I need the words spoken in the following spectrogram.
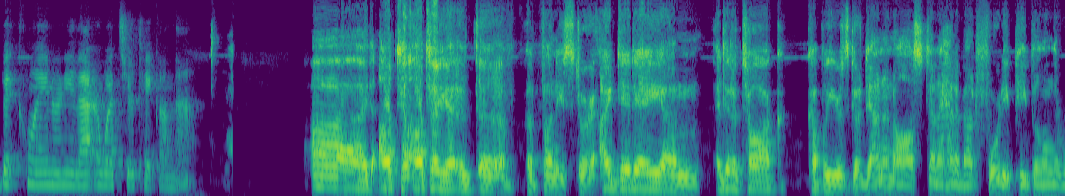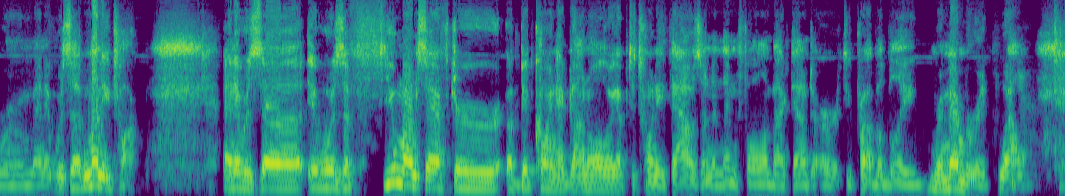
Bitcoin or any of that, or what's your take on that? Uh, I'll tell I'll tell you a, a, a funny story. I did a um, I did a talk couple years ago down in Austin. I had about 40 people in the room, and it was a money talk. And it was uh, it was a few months after Bitcoin had gone all the way up to 20,000 and then fallen back down to earth. You probably remember it well. Yeah.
